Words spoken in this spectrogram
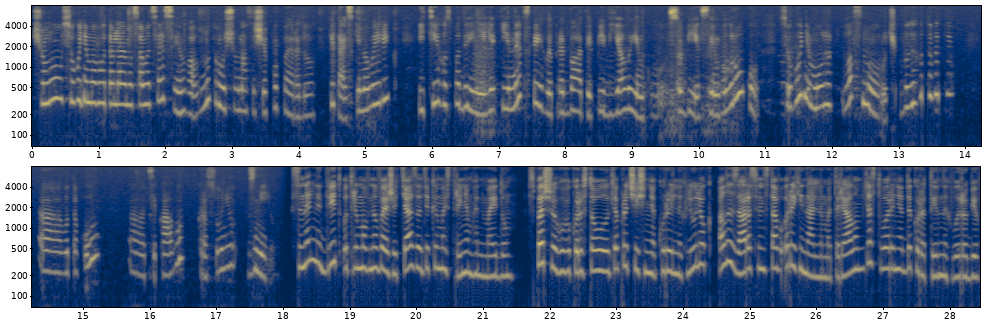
Чому сьогодні ми виготовляємо саме цей символ? Ну тому що в нас ще попереду китайський новий рік, і ті господині, які не встигли придбати під ялинку собі символ року, сьогодні можуть власноруч виготовити е, отаку е, цікаву красуню змію. Синельний дріт отримав нове життя завдяки майстриням гендмейду. Спершу його використовували для прочищення курильних люльок, але зараз він став оригінальним матеріалом для створення декоративних виробів.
